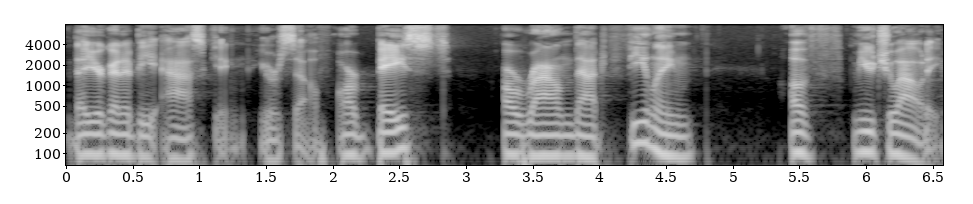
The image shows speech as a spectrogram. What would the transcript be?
that you're going to be asking yourself are based around that feeling of mutuality.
